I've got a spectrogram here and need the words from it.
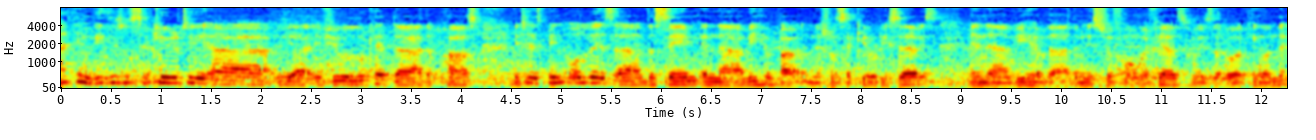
I think visitor security, uh, yeah, if you look at uh, the past, it has been always uh, the same. And uh, we have uh, National Security Service, and uh, we have uh, the Ministry of Home Affairs who is uh, working on that.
